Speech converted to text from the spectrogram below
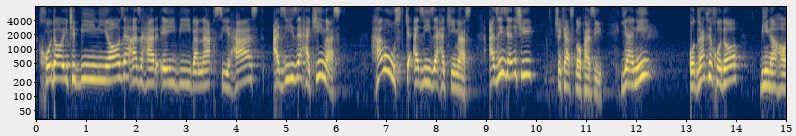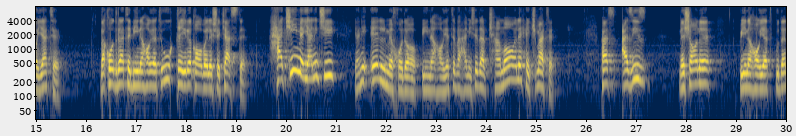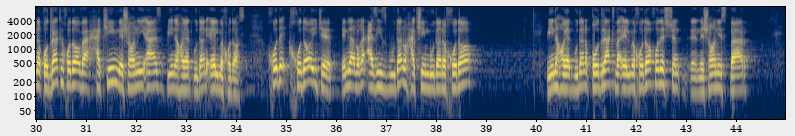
خدایی که بی نیاز از هر عیبی و نقصی هست عزیز حکیم است. هموست که عزیز حکیم است. عزیز یعنی چی؟ شکست ناپذیر. یعنی قدرت خدا بینهایته و قدرت بینهایت او غیر قابل شکسته. حکیمه یعنی چی؟ یعنی علم خدا بینهایته و همیشه در کمال حکمته. پس عزیز نشان بینهایت بودن قدرت خدا و حکیم نشانی از بینهایت بودن علم خداست. خود خدایی که یعنی در واقع عزیز بودن و حکیم بودن خدا بینهایت بودن قدرت و علم خدا خودش نشانی است بر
